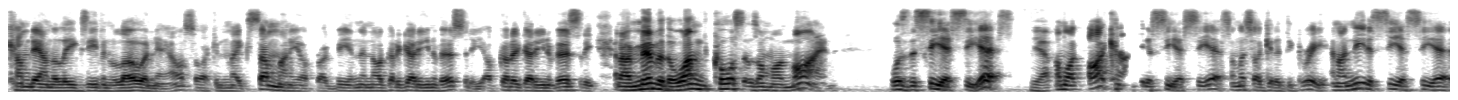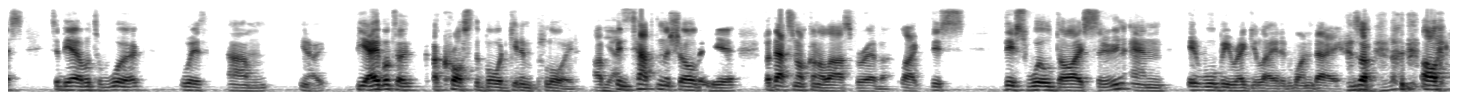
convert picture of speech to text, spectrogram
come down the leagues even lower now so I can make some money off rugby. And then I've got to go to university. I've got to go to university. And I remember the one course that was on my mind was the CSCS. Yeah. I'm like, I can't get a CSCS unless I get a degree. And I need a CSCS to be able to work with, um, you know, be able to across the board get employed. I've yes. been tapped on the shoulder here, but that's not going to last forever. Like this this will die soon and it will be regulated one day. So mm-hmm. I,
